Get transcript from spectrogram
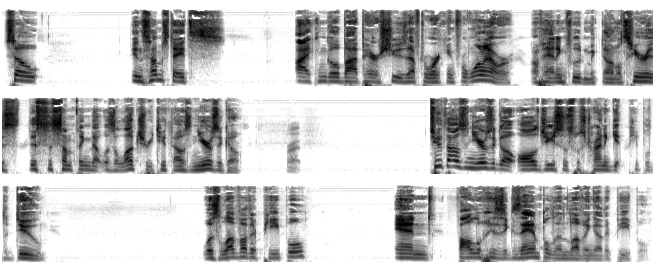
So, in some states, I can go buy a pair of shoes after working for one hour of handing food at McDonald's. Here is this is something that was a luxury 2,000 years ago. right, 2,000 years ago, all Jesus was trying to get people to do was love other people and follow his example in loving other people.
